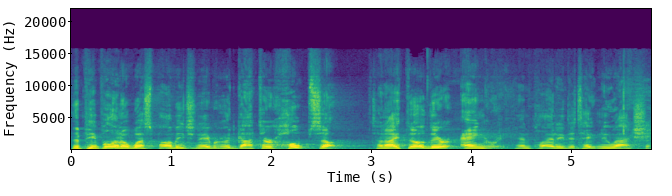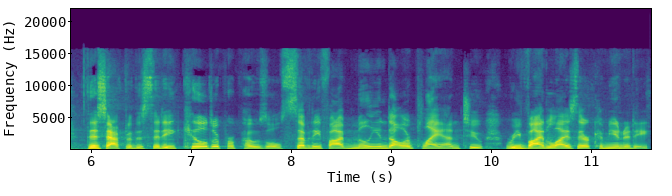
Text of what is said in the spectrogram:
The people in a West Palm Beach neighborhood got their hopes up. Tonight, though, they're angry and planning to take new action. This after the city killed a proposal, $75 million plan to revitalize their community.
